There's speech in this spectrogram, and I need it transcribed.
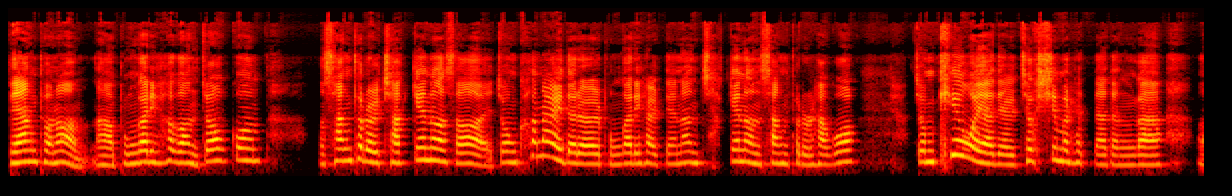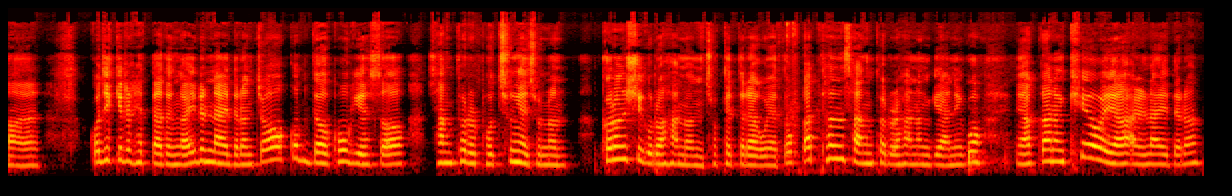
배양토는, 아, 분갈이 흙은 조금 상토를 작게 넣어서 좀 큰 아이들을 분갈이 할 때는 작게 넣은 상토를 하고 좀 키워야 될 적심을 했다든가, 어, 꼬집기를 했다든가 이런 아이들은 조금 더 거기에서 상토를 보충해 주는 그런 식으로 하면 좋겠더라고요. 똑같은 상토를 하는 게 아니고 약간은 키워야 할 아이들은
